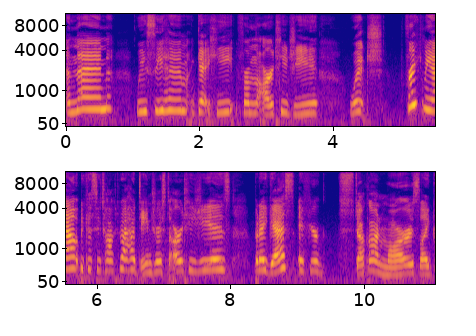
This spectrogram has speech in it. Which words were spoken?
And then we see him get heat from the RTG, which freaked me out because he talked about how dangerous the RTG is. But I guess if you're stuck on Mars, like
